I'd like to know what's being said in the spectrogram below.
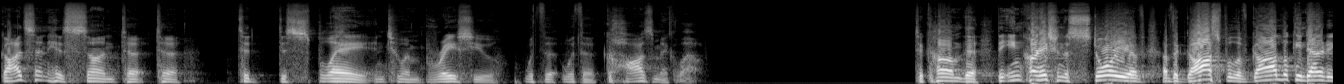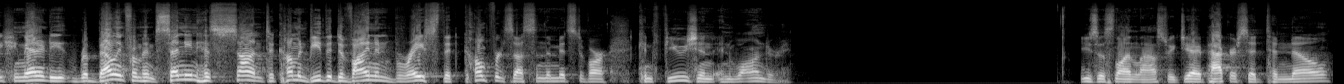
God sent his son to, to, to display and to embrace you with, the, with a cosmic love. To come, the, the incarnation, the story of, of the gospel of God looking down at humanity, rebelling from him, sending his son to come and be the divine embrace that comforts us in the midst of our confusion and wandering Use this line last week. J.I. Packer said, To know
